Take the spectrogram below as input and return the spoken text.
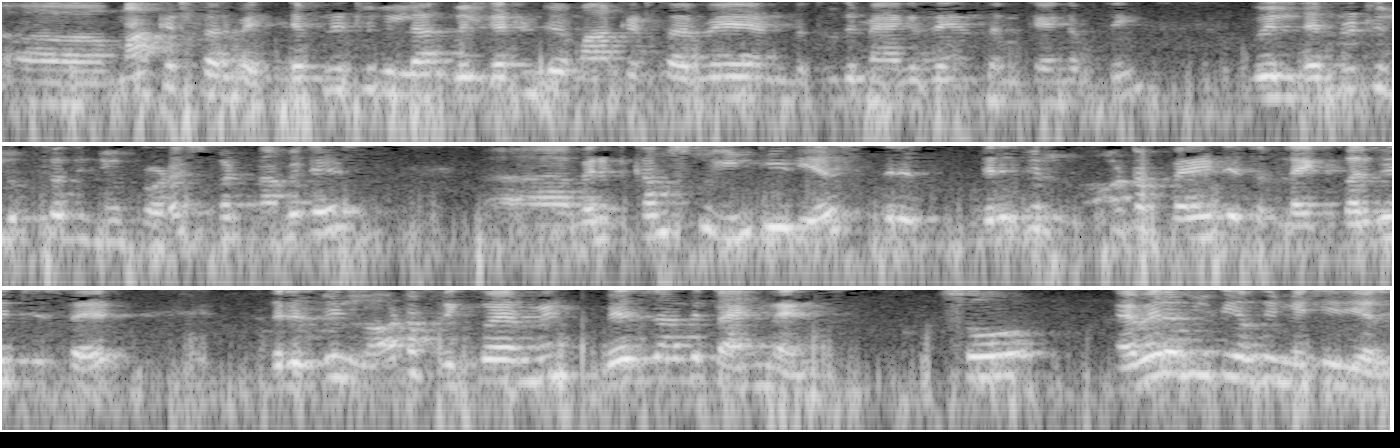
uh, market survey. Definitely, we'll we'll get into a market survey and through the magazines and kind of thing. We'll definitely look for the new products. But nowadays, uh, when it comes to interiors, there is there has been a lot of varieties of like Balbir said there has been a lot of requirement based on the timelines. So availability of the material.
